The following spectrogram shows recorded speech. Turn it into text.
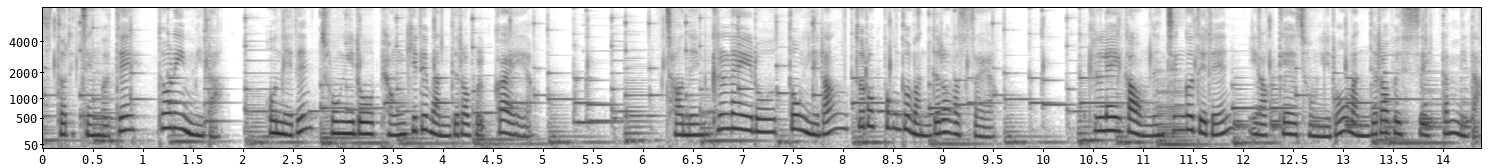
도토리 친구들 토리입니다. 오늘은 종이로 변기를 만들어 볼 거예요. 저는 클레이로 똥이랑 뚜러뻥도 만들어 봤어요. 클레이가 없는 친구들은 이렇게 종이로 만들어 볼 수 있답니다.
